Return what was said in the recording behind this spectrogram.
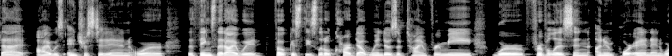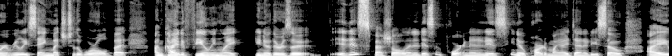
that I was interested in or the things that I would focus these little carved out windows of time for me were frivolous and unimportant and weren't really saying much to the world, but I'm kind of feeling like, you know, there is a it is special and it is important and it is you know part of my identity. So i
